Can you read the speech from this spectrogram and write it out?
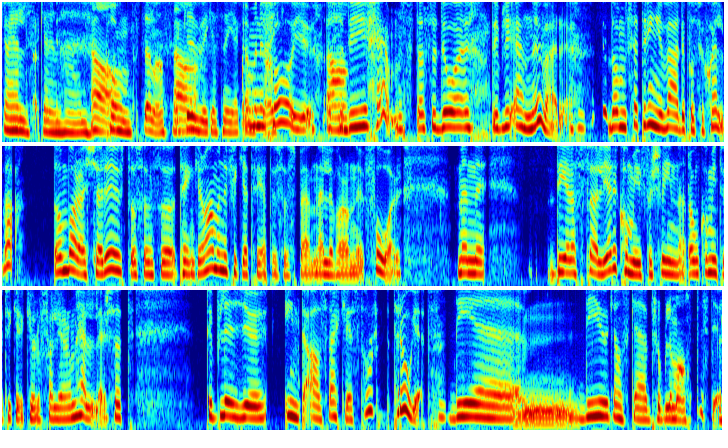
jag älskar den här ja. konsten. Alltså. Ja. Gud vilka snygga konstverk. Ja, men ni hör ju. Alltså, ja. Det är ju hemskt. Alltså, då, det blir ännu värre. De sätter inget värde på sig själva. De bara kör ut och sen så tänker de att ah, nu fick jag 3000 spänn eller vad de nu får. Men eh, deras följare kommer ju försvinna. De kommer inte tycka det är kul att följa dem heller. Så att det blir ju inte alls verklighetstroget. Det, det är ju ganska problematiskt ju.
